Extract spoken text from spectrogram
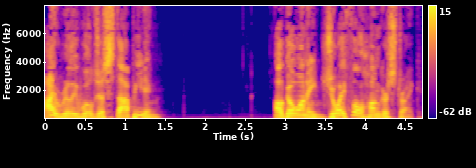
I really will just stop eating. I'll go on a joyful hunger strike,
